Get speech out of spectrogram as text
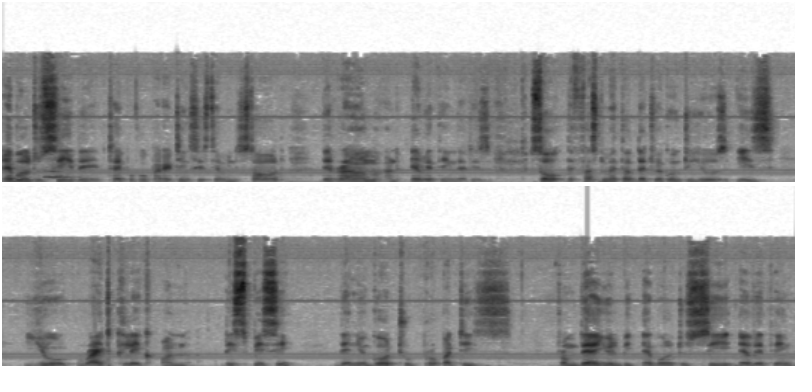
able to see the type of operating system installed, the RAM and everything that is. So the first method that we're going to use is you right click on this PC, then you go to properties. From there you'll be able to see everything.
